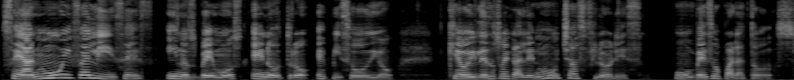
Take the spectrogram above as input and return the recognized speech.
Sean muy felices y nos vemos en otro episodio. Que hoy les regalen muchas flores. Un beso para todos.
